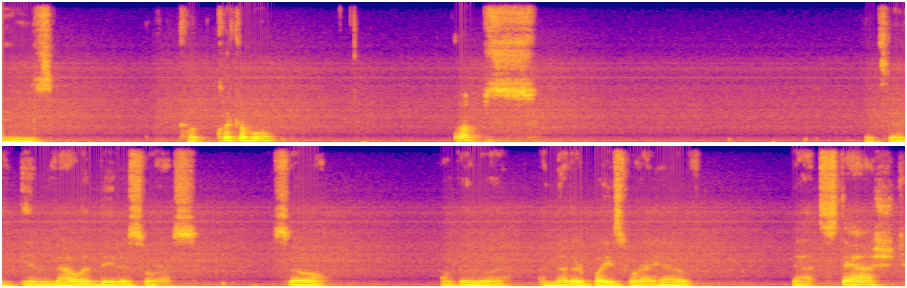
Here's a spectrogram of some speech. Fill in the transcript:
is clickable. Oops. It says invalid data source. So I'll go to a, another place where I have that stashed.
